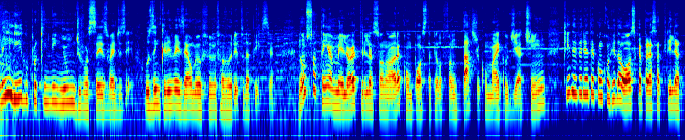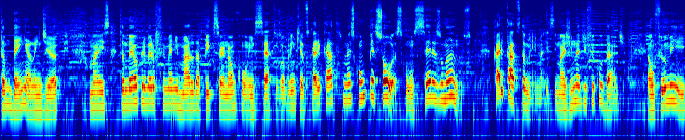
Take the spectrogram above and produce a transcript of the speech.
nem ligo pro que nenhum de vocês vai dizer. Os Incríveis é o meu filme favorito da Pixar. Não só tem a melhor trilha sonora, composta pelo fantástico Michael Giacchino, que deveria ter concorrido ao Oscar por essa trilha também, além de Up, mas também é o primeiro filme animado da Pixar não com insetos ou brinquedos caricatos, mas com pessoas, com seres humanos. Caricatos também, mas imagina a dificuldade. É um filme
